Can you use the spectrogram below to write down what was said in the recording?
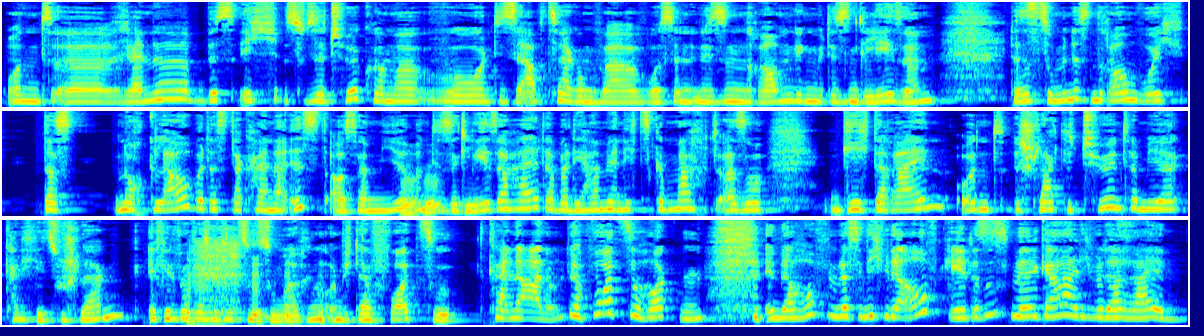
und äh, renne, bis ich zu dieser Tür komme, wo diese Abzweigung war, wo es in diesen Raum ging mit diesen Gläsern. Das ist zumindest ein Raum, wo ich das noch glaube, dass da keiner ist außer mir Mhm. und diese Gläser halt, aber die haben ja nichts gemacht. Also gehe ich da rein und schlag die Tür hinter mir. Kann ich die zuschlagen? Auf jeden Fall versuche ich die zuzumachen und mich davor zu, keine Ahnung, davor zu hocken, in der Hoffnung, dass sie nicht wieder aufgeht. Das ist mir egal, ich will da rein.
